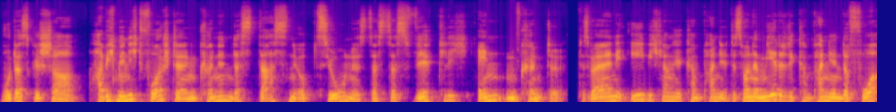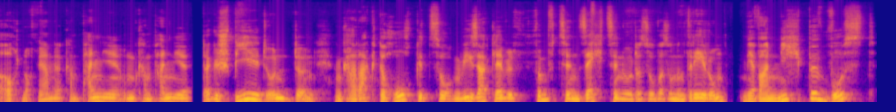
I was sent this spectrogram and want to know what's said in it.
wo das geschah, habe ich mir nicht vorstellen können, dass das eine Option ist, dass das wirklich enden könnte. Das war ja eine ewig lange Kampagne. Das waren ja mehrere Kampagnen davor auch noch. Wir haben ja Kampagne um Kampagne da gespielt und einen Charakter hochgezogen. Wie gesagt, Level 15, 16 oder sowas um den Dreh rum. Mir war nicht bewusst,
